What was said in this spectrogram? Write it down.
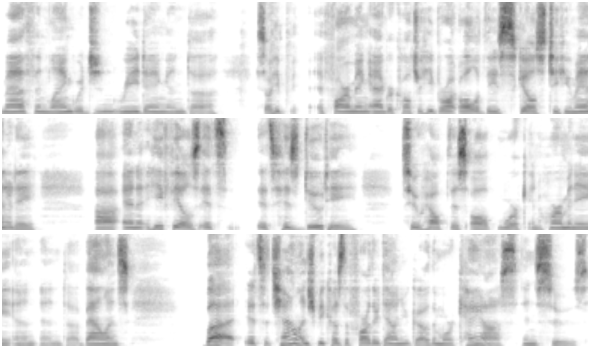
math and language and reading and uh, So he eh, farming, agriculture. He brought all of these skills to humanity, uh, and he feels it's it's his duty to help this all work in harmony and and uh, balance. But it's a challenge because the farther down you go, the more chaos ensues.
